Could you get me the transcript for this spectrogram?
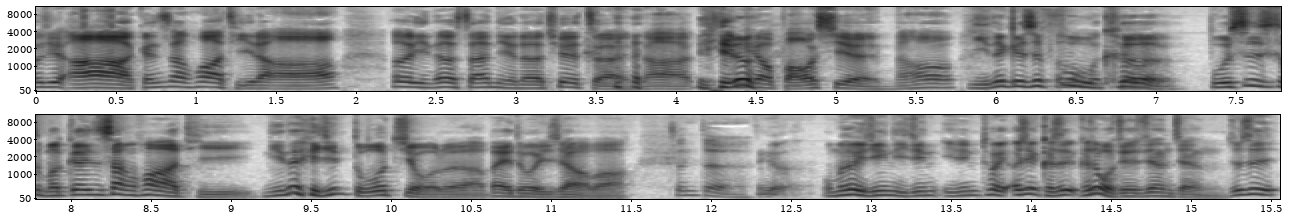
我觉得啊，跟上话题了啊。二零二三年了，确诊 啊，你没有保险，然后你那个是复刻，不是什么跟上话题，你那已经多久了啊？拜托一下好不好？真的，那个我们都已经已经已经退，而且可是可是我觉得这样讲就是。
